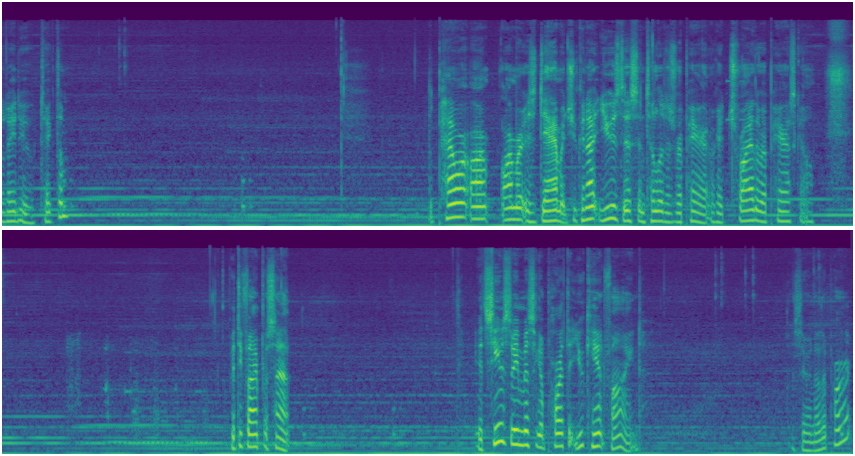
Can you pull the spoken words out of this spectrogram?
What did I do? Take them? The power ar armor is damaged. You cannot use this until it is repaired. Okay, try the repair skill. 55%. It seems to be missing a part that you can't find. Is there another part?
